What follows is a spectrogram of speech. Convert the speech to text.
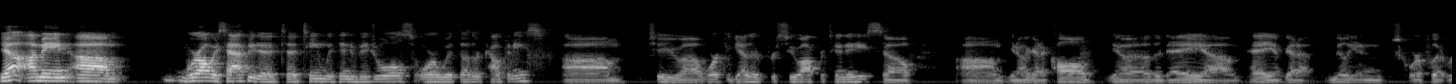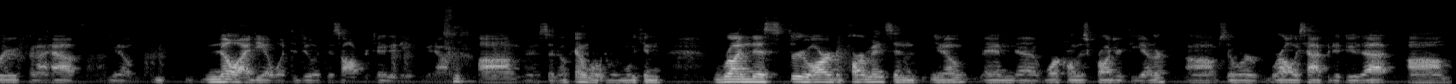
Yeah, I mean, um, we're always happy to, to team with individuals or with other companies um, to uh, work together, pursue opportunities. So, um, you know, I got a call, you know, the other day. Um, hey, I've got a million square foot roof, and I have, you know, no idea what to do with this opportunity, you know. um, and I said, okay, well, we can run this through our departments and you know and uh, work on this project together. Um, so we're we're always happy to do that. Um,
